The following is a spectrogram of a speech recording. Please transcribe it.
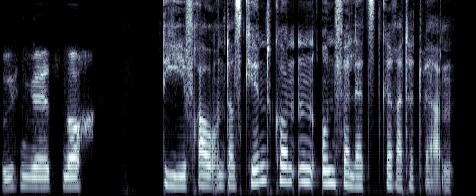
prüfen wir jetzt noch. Die Frau und das Kind konnten unverletzt gerettet werden.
